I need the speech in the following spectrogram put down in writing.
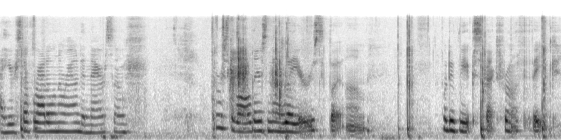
I hear stuff rattling around in there, so first of all, there's no layers, but um, what did we expect from a fake?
